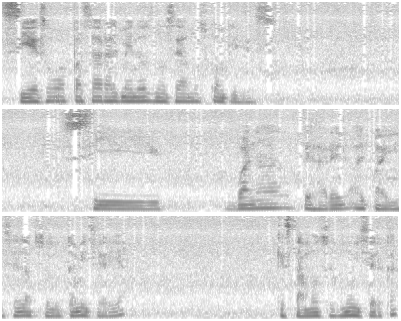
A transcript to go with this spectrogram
si eso va a pasar al menos no seamos cómplices. Si van a dejar al país en la absoluta miseria, que estamos muy cerca,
